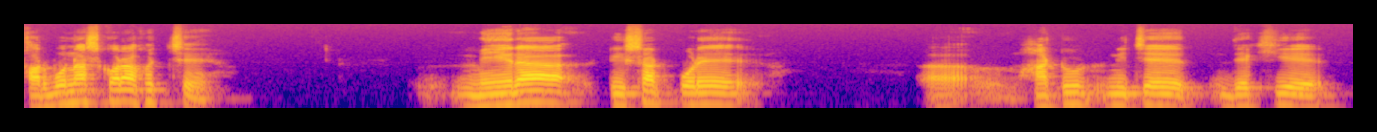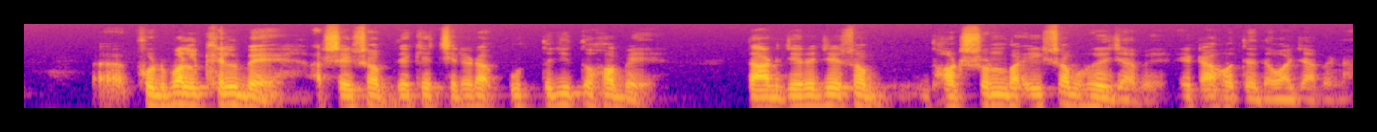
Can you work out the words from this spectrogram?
সর্বনাশ করা হচ্ছে। মেয়েরা টি শার্ট পরে হাঁটুর নিচে দেখিয়ে ফুটবল খেলবে, আর সেই সব দেখে ছেলেরা উত্তেজিত হবে। তার জেরে যে সব ধর্ষণ বা এইসব হয়ে যাবে, এটা হতে দেওয়া যাবে না।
